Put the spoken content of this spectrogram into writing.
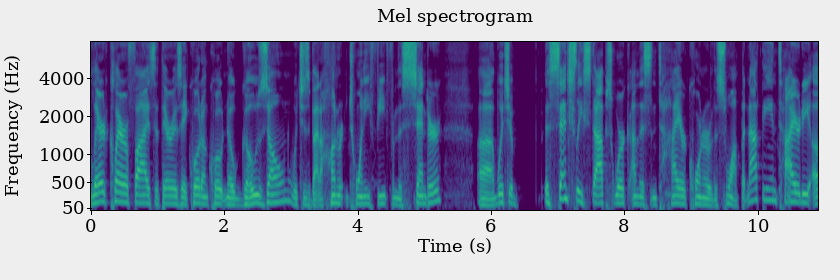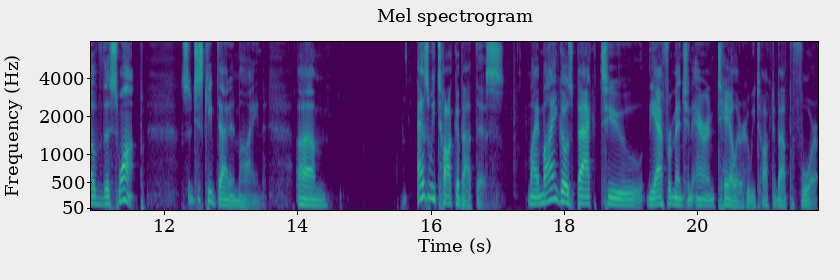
Laird clarifies that there is a quote unquote no go zone, which is about 120 feet from the center, uh, which essentially stops work on this entire corner of the swamp, but not the entirety of the swamp. So just keep that in mind. Um, as we talk about this, my mind goes back to the aforementioned Aaron Taylor, who we talked about before.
